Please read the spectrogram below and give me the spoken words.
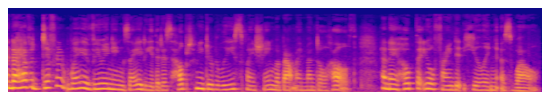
And I have a different way of viewing anxiety that has helped me to release my shame about my mental health, and I hope that you'll find it healing as well.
